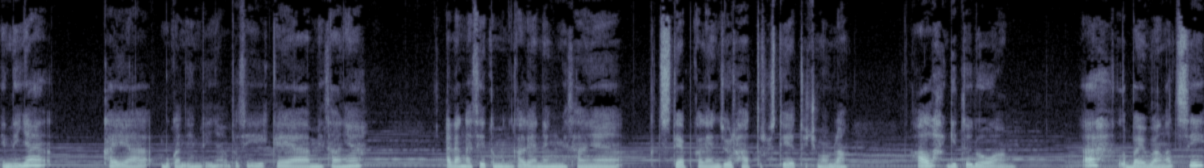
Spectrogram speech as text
Intinya kayak bukan intinya apa sih? Kayak misalnya ada nggak sih teman kalian yang misalnya setiap kalian curhat terus dia tuh cuma bilang alah gitu doang. Ah lebay banget sih.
